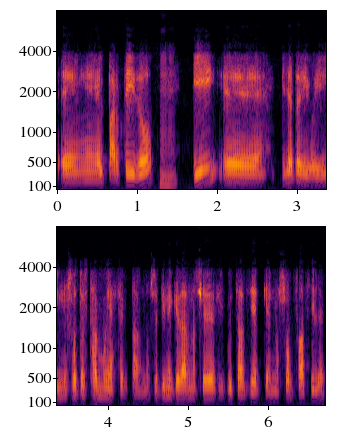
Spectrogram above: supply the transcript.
en el partido y, eh, y, ya te digo, y nosotros estamos muy acertados, ¿no? Se tiene que dar una serie de circunstancias que no son fáciles,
